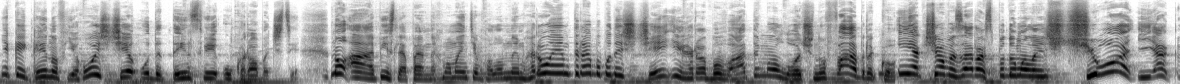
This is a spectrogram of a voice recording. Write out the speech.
який кинув його ще у дитинстві у коробочці. Ну а після певних моментів головним героєм треба буде ще і грабувати молочну фабрику. І якщо ви зараз подумали, що як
